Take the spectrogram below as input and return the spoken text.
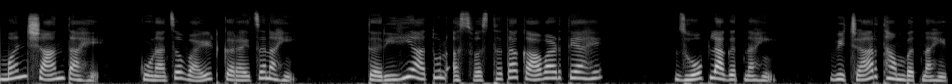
मन शांत आहे. कुणाचं वाईट करायचं नाही. तरीही आतून अस्वस्थता का वाढते आहे? झोप लागत नाही. विचार थांबत नाहीत.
